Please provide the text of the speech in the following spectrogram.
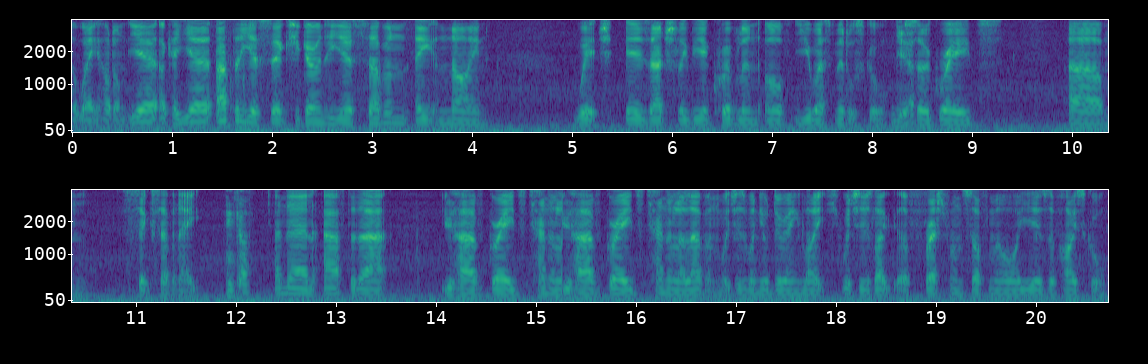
Oh, wait, hold on. Yeah, okay. Yeah, after year six, you go into year seven, eight, and nine, which is actually the equivalent of U.S. middle school. Yeah. So grades um, six, seven, eight, Okay. and then after that, you have grades 10 and you have grades 10 and 11 which is when you're doing like which is like a freshman sophomore years of high school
